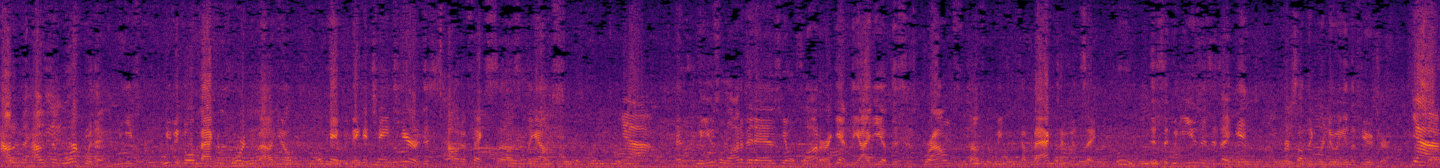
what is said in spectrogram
how, do, how does it work with it? We've been going back and forth about, you know, okay, if we make a change here, this is how it affects uh, something else. Yeah. And we use a lot of it as, you know, fodder. Again, the idea of this is ground stuff that we can come back to and say, ooh, this we can use this as a hint for something we're doing in the future. Yeah,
